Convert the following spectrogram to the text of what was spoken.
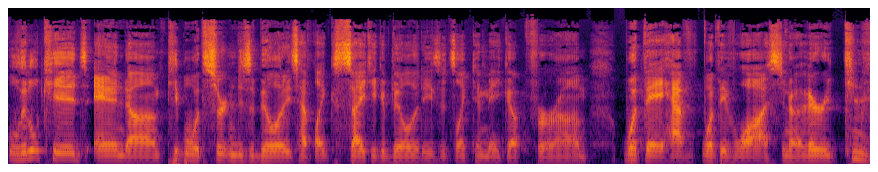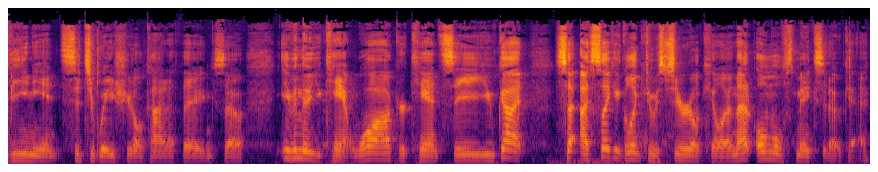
little kids and um, people with certain disabilities have like psychic abilities. It's like to make up for um, what they have, what they've lost. You know, a very convenient situational kind of thing. So even though you can't walk or can't see, you've got a psychic link to a serial killer, and that almost makes it okay. I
